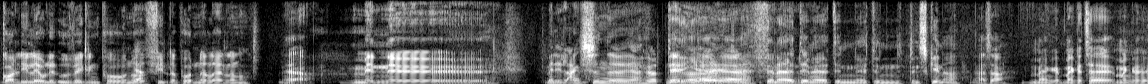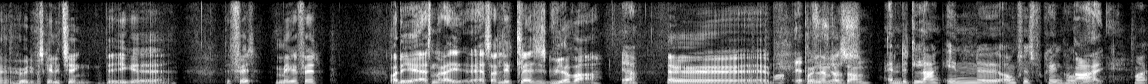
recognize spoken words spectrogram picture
godt lige lave lidt udvikling på noget Ja. ja. filter på den, eller et eller andet. Ja, men... Øh, men det er lang tid siden, øh, jeg har hørt den. var- ja, ja, den, er, den, er, den, øh, den, den skinner. Altså, man kan, man, kan tage, man kan høre de forskellige ting. Det er ikke... øh, Det er fedt. Mega fedt. Og det er sådan altså, lidt klassisk virvar. Ja. Øh, Ja, på en eller anden fasong. Er den lidt lang, inden øh, omkvædsvokalen kommer Nej. på? Nej.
